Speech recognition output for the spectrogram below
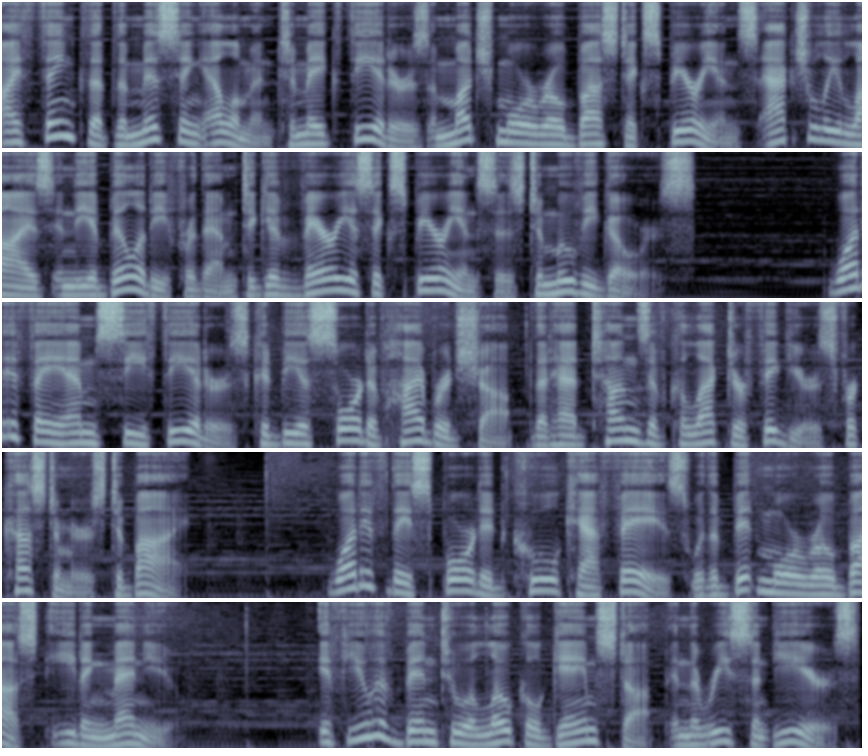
I think that the missing element to make theaters a much more robust experience actually lies in the ability for them to give various experiences to moviegoers. What if AMC theaters could be a sort of hybrid shop that had tons of collector figures for customers to buy? What if they sported cool cafes with a bit more robust eating menu? If you have been to a local GameStop in the recent years,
